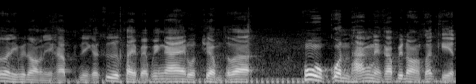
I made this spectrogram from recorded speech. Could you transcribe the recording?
อ นี่พี่น้องนี่ครับ นี่ก็คือใส่แบบง่ายๆรถเชื่อมแต่ว่าหู้ก้นถังเนี่ยครับพี่น้องสังเกต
